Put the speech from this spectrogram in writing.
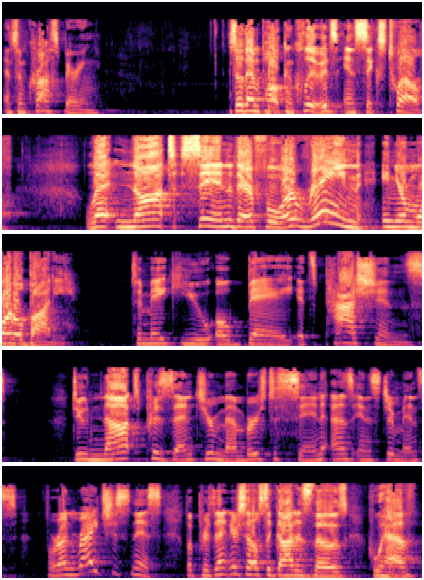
and some cross bearing. So then Paul concludes in 612, let not sin therefore reign in your mortal body to make you obey its passions. Do not present your members to sin as instruments for unrighteousness, but present yourselves to God as those who have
